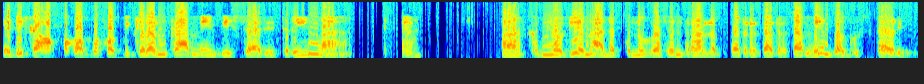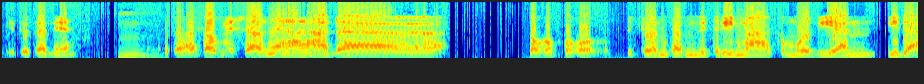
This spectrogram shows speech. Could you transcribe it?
Jadi kalau pokok-pokok pikiran kami bisa diterima, ya, eh, kemudian ada penugasan terhadap kader-kader kami bagus sekali, gitu kan ya. Hmm. Atau misalnya ada pokok-pokok pikiran kami diterima, kemudian tidak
